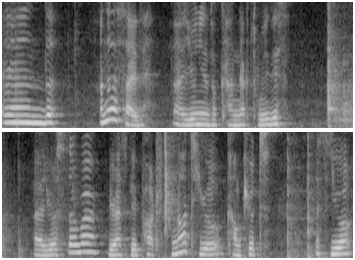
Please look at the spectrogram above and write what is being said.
And another side, uh, you need to connect with this uh, your server USB port, not your compute. It's your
